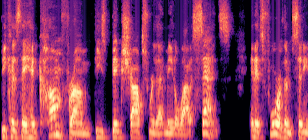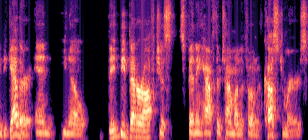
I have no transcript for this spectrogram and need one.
because they had come from these big shops where that made a lot of sense. And it's four of them sitting together. And, you know, they'd be better off just spending half their time on the phone with customers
